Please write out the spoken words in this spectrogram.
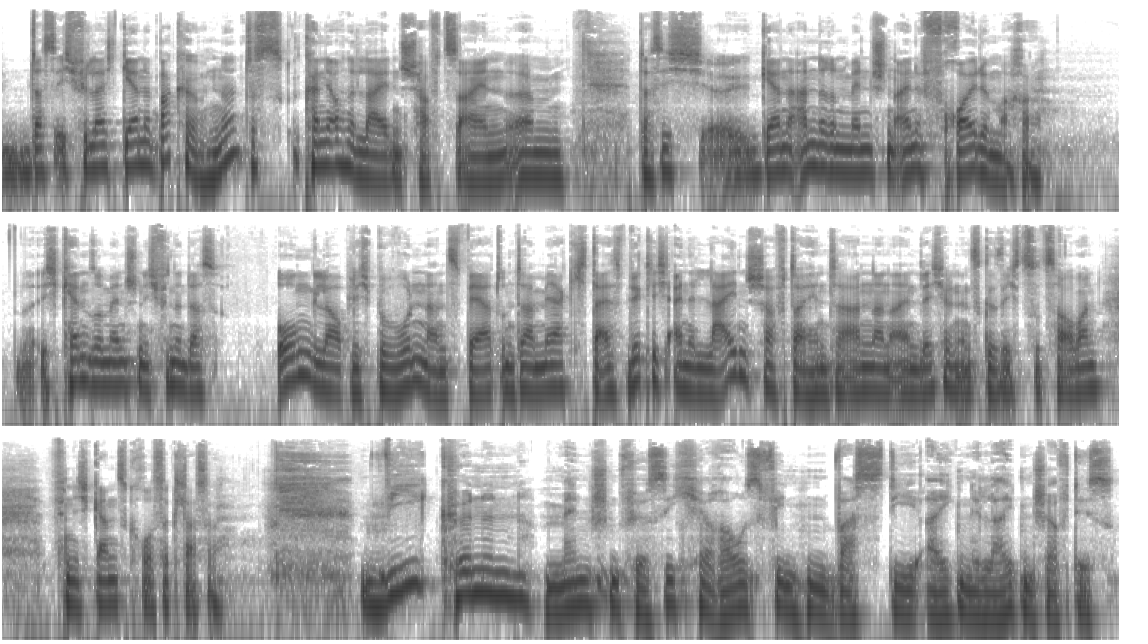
dass ich vielleicht gerne backe. Ne? Das kann ja auch eine Leidenschaft sein, ähm, dass ich äh, gerne anderen Menschen eine Freude mache. Ich kenne so Menschen, ich finde das unglaublich bewundernswert und da merke ich, da ist wirklich eine Leidenschaft dahinter, anderen ein Lächeln ins Gesicht zu zaubern, finde ich ganz große Klasse. Wie können Menschen für sich herausfinden, was die eigene Leidenschaft ist?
